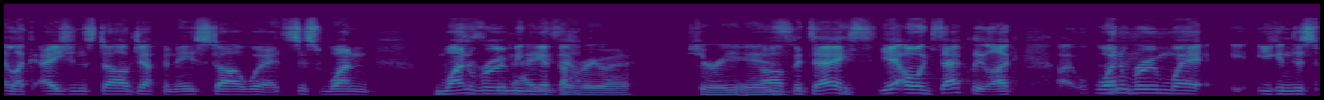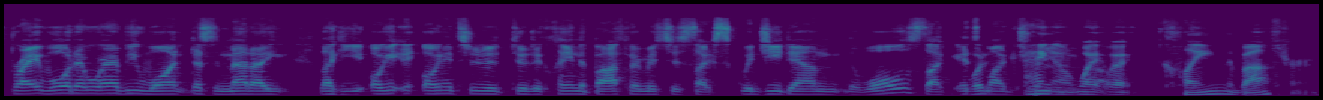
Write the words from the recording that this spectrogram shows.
like Asian style, Japanese style, where it's just one one just room. You can bidets get the, everywhere. Sure he is. Oh, bidets. Yeah. Oh, exactly. Like uh, one room where you can just spray water wherever you want. Doesn't matter. Like you, all, you, all you need to do to clean the bathroom is just like squidgy down the walls. Like it's What- my dream. Hang on, wait, wait. Clean the bathroom.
